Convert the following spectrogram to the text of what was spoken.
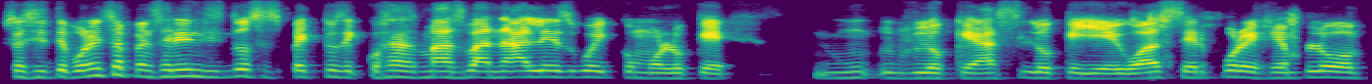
O sea, si te pones a pensar en distintos aspectos de cosas más banales, güey, como lo que, mm, lo que, hace, lo que llegó a ser, por ejemplo,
